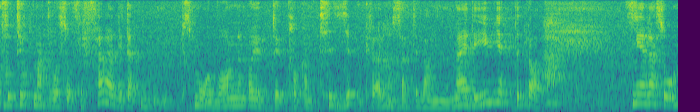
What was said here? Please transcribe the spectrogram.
och så tyckte man att det var så förfärligt att småbarnen var ute klockan tio på kvällen och satt i vagnen. Nej, det är ju jättebra. Mera så.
